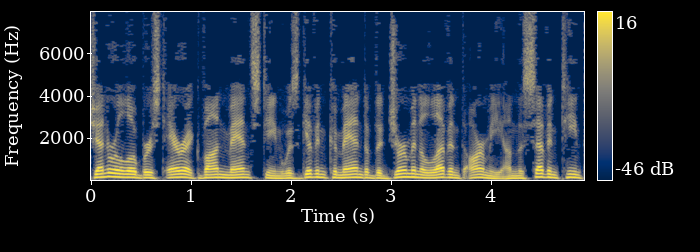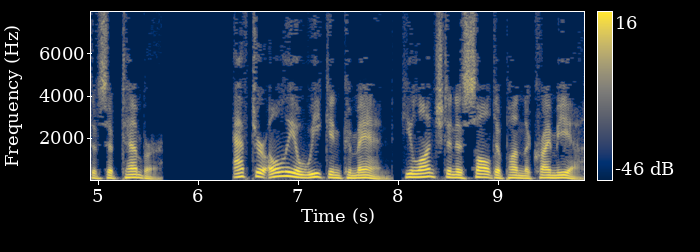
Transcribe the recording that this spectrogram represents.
Generaloberst Erich von Manstein was given command of the German 11th Army on 17 September. After only a week in command, he launched an assault upon the Crimea.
